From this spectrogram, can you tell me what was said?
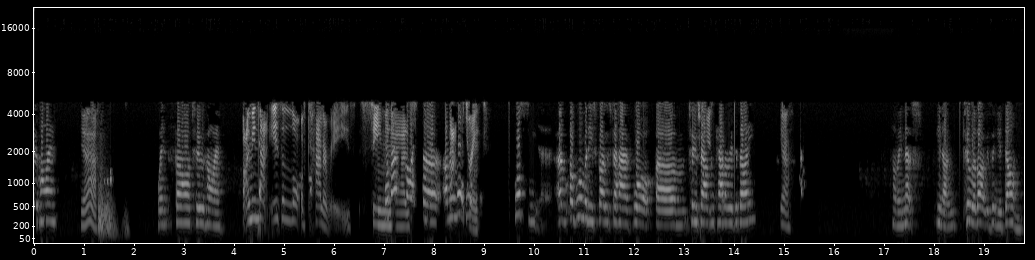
too high. Yeah. Went far too high. But I mean that is a lot of calories seeming Well, as that's like uh, I mean, what, drink. what's a, a woman is supposed to have what um, two thousand calories a day? Yeah. I mean, that's you know two of those and you're done.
